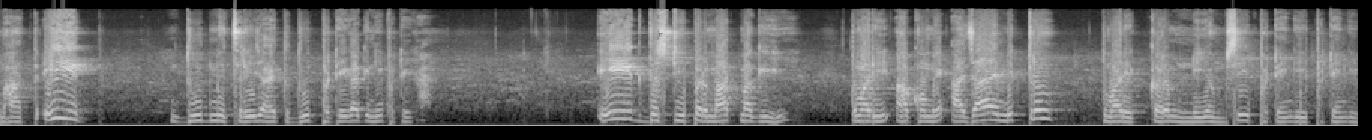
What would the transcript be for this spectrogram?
मात्र, एक दूध में चले जाए तो दूध फटेगा कि नहीं फटेगा? एक दृष्टि परमात्मा की तुम्हारी आँखों में आ जाए मित्र, तुम्हारे कर्म नियम से फटेंगे फटेंगे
